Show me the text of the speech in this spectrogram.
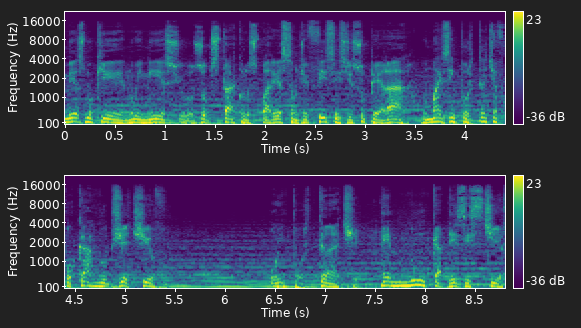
Mesmo que no início os obstáculos pareçam difíceis de superar, o mais importante é focar no objetivo. O importante é nunca desistir.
